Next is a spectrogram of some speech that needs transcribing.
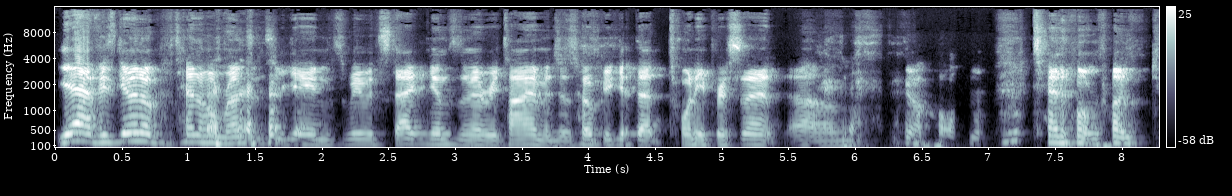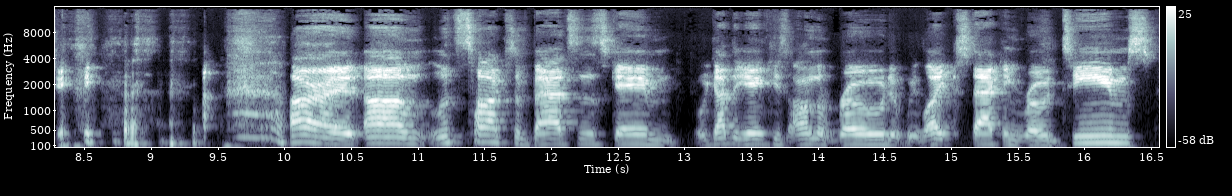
yeah, if he's giving up ten home runs in two games, we would stack against him every time and just hope you get that twenty percent, um, you know, ten home run game. All right, um, let's talk some bats in this game. We got the Yankees on the road. We like stacking road teams.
